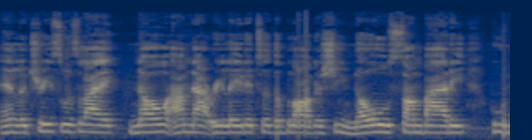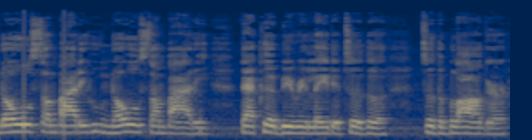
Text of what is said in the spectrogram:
And Latrice was like, No, I'm not related to the blogger. She knows somebody who knows somebody who knows somebody that could be related to the to the blogger.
